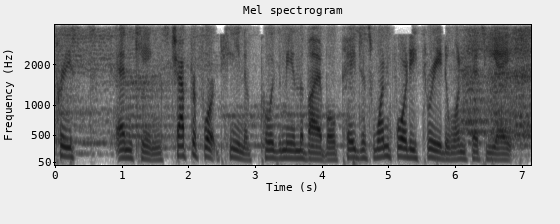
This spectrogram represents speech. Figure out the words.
priests, and Kings, chapter 14 of Polygamy in the Bible, pages 143 to 158.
